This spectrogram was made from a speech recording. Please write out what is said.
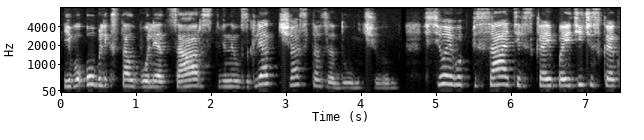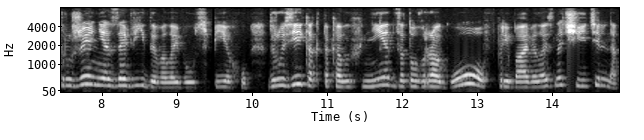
Его облик стал более царственным, взгляд часто задумчивым. Все его писательское и поэтическое окружение завидовало его успеху. Друзей как таковых нет, зато врагов прибавилось значительно.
